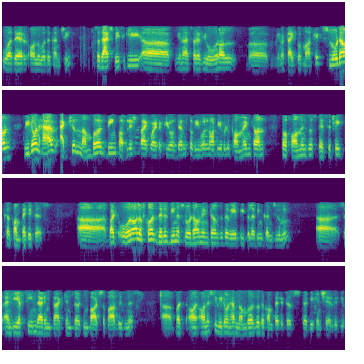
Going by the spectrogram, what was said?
who are there all over the country. So that's basically, uh, you know, as far as the overall, uh, you know, type of market. Slowdown, we don't have actual numbers being published by quite a few of them, so we will not be able to comment on performance of specific uh, competitors. Uh, but overall, of course, there has been a slowdown in terms of the way people have been consuming. Uh, so, and we have seen that impact in certain parts of our business. Uh, but honestly, we don't have numbers of the competitors that we can share with you.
